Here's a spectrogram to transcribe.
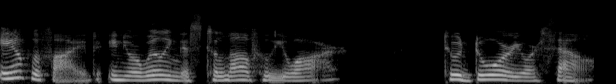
amplified in your willingness to love who you are, to adore yourself,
